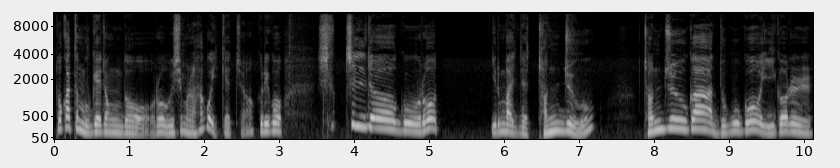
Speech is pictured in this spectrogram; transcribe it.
똑같은 무게 정도로 의심을 하고 있겠죠. 그리고 실질적으로 이른바 이제 전주 전주가 누구고 이거를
